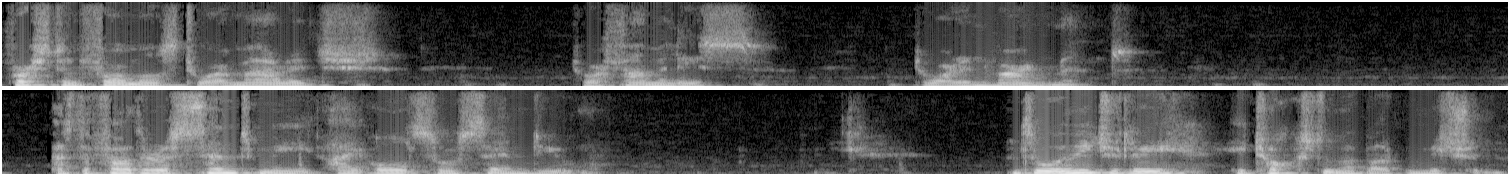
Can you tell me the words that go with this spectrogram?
first and foremost to our marriage, to our families, to our environment. As the Father has sent me, I also send you. And so immediately he talks to them about mission.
